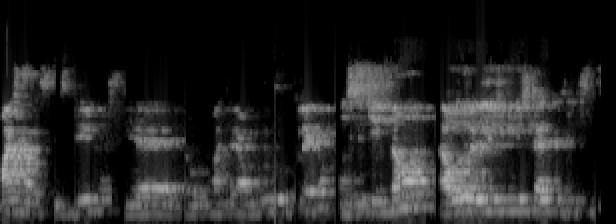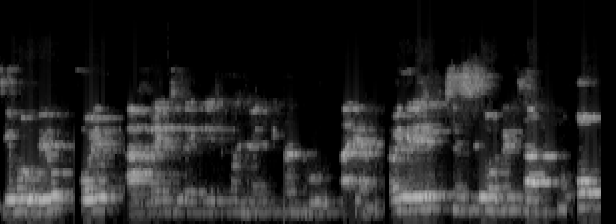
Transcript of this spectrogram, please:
mais parecidas e é um material muito legal. Consegui, então, a outra linha de ministério que a gente desenvolveu foi à frente da Igreja Evangélica Cantu, Ariana. Então, a igreja precisa ser organizada por,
